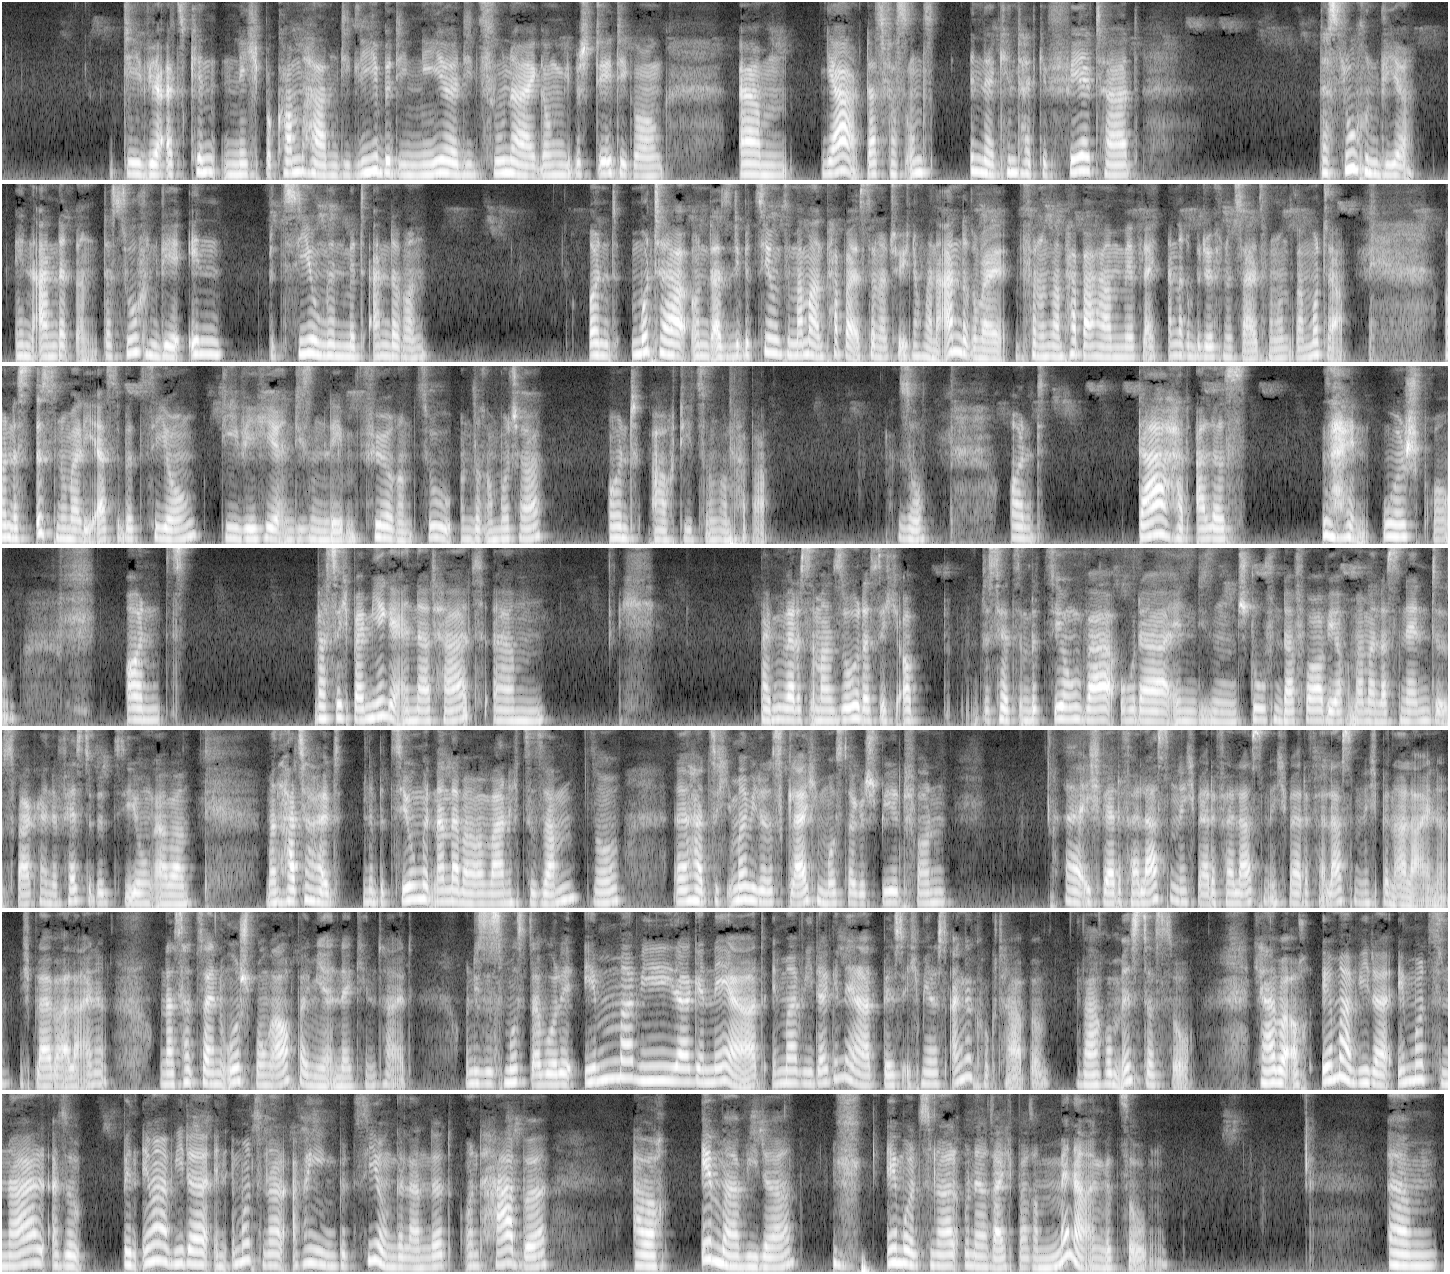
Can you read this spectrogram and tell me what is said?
die wir als Kind nicht bekommen haben, die Liebe, die Nähe, die Zuneigung, die Bestätigung, ähm, ja, das, was uns in der Kindheit gefehlt hat, das suchen wir in anderen, das suchen wir in Beziehungen mit anderen. Und Mutter und also die Beziehung zu Mama und Papa ist dann natürlich nochmal eine andere, weil von unserem Papa haben wir vielleicht andere Bedürfnisse als von unserer Mutter. Und es ist nun mal die erste Beziehung, die wir hier in diesem Leben führen zu unserer Mutter und auch die zu unserem Papa. So. Und da hat alles seinen Ursprung. Und was sich bei mir geändert hat, ähm, ich, bei mir war das immer so, dass ich, ob das jetzt in Beziehung war oder in diesen Stufen davor, wie auch immer man das nennt, es war keine feste Beziehung, aber man hatte halt eine Beziehung miteinander, aber man war nicht zusammen. So äh, hat sich immer wieder das gleiche Muster gespielt von äh, ich werde verlassen, ich werde verlassen, ich werde verlassen, ich bin alleine, ich bleibe alleine. Und das hat seinen Ursprung auch bei mir in der Kindheit. Und dieses Muster wurde immer wieder genährt, immer wieder genährt, bis ich mir das angeguckt habe. Warum ist das so? Ich habe auch immer wieder emotional, also bin immer wieder in emotional abhängigen Beziehungen gelandet und habe aber auch immer wieder emotional unerreichbare Männer angezogen. Ähm,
